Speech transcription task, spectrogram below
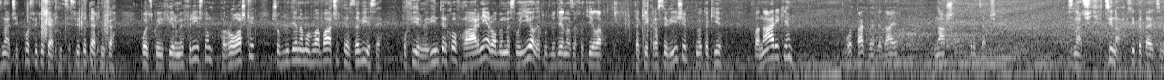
Значить, по світотехніці. Світотехніка польської фірми Фрістом, рожки, щоб людина могла бачити, завіси по фірмі Вінтерхоф гарні, робимо свої, але тут людина захотіла такі красивіші, ось такі фонарики. От так виглядає наш прицепчик. Значить, ціна. Всі питають ціну.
